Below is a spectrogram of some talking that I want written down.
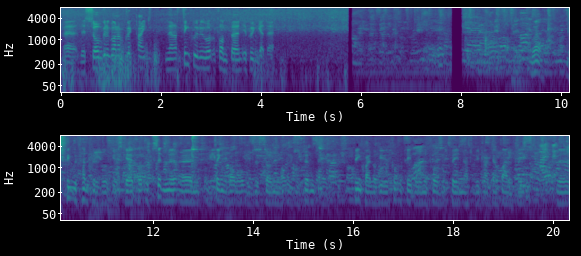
uh, this. So we're going to go and have a quick pint, and then I think we're going to go to Fontburn if we can get there. Well, I think we've had a bit of a lucky escape, but we're sitting there and thinking about what we've just done and what we've just driven through. Been quite lucky. A couple of people in the pub have been had to be dragged out by the police. The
